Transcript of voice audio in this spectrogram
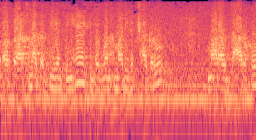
और प्रार्थना करती रहती हैं कि भगवान हमारी रक्षा करो, हमारा उद्धार हो।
